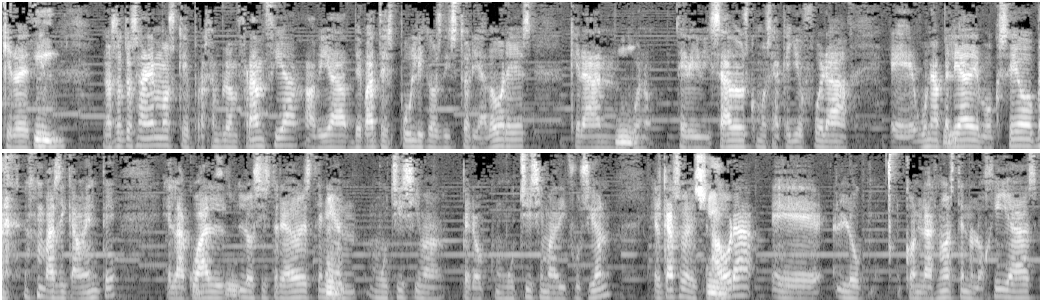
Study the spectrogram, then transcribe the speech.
Quiero decir, mm. nosotros sabemos que, por ejemplo, en Francia había debates públicos de historiadores que eran, mm. bueno, televisados como si aquello fuera eh, una pelea de boxeo, básicamente, en la cual los historiadores tenían muchísima, pero muchísima difusión. El caso es, ahora, eh, lo, con las nuevas tecnologías,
